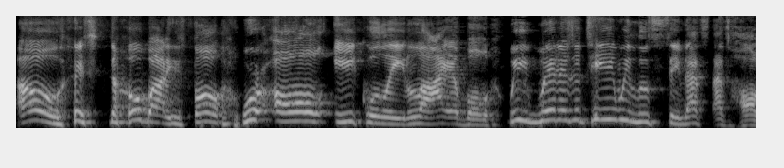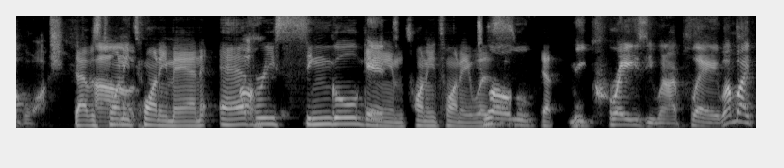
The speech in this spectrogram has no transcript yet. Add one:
oh, it's nobody's fault. We're all equally liable. We win as a team, we lose as a team. That's that's hogwash. That was 2020, um, man. Every oh, single game 2020 was yep. me crazy when I played. I'm like,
